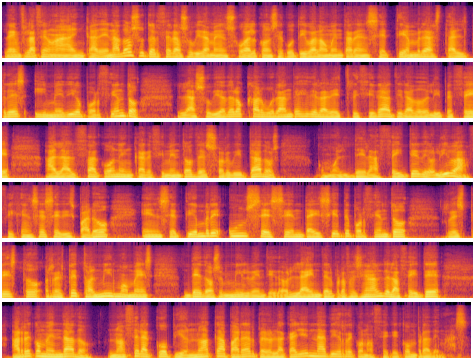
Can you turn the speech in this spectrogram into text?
La inflación ha encadenado su tercera subida mensual consecutiva al aumentar en septiembre hasta el 3,5%. La subida de los carburantes y de la electricidad ha tirado del IPC al alza con encarecimientos desorbitados como el del aceite de oliva. Fíjense, se disparó en septiembre un 67% respecto, respecto al mismo mes de 2022. La interprofesional del aceite ha recomendado no hacer acopio, no acaparar, pero en la calle nadie reconoce que compra de más.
